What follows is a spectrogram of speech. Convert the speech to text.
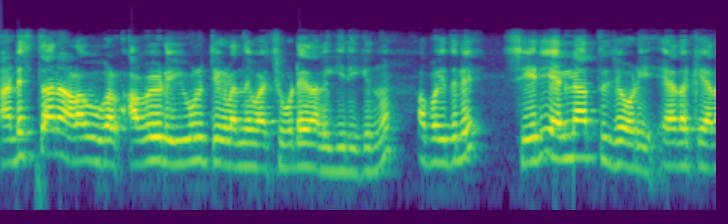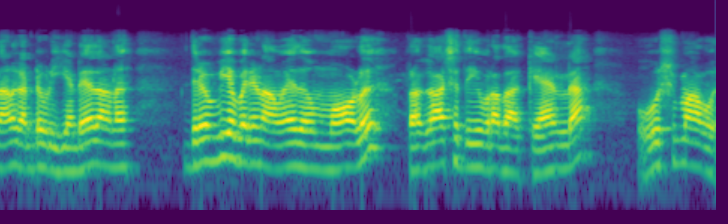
അടിസ്ഥാന അളവുകൾ അവയുടെ യൂണിറ്റുകൾ എന്നിവ ചുവടെ നൽകിയിരിക്കുന്നു. അപ്പോൾ ഇതിൽ ശരിയല്ലാത്ത ജോഡി ഏതൊക്കെയാണെന്നാണ് കണ്ടുപിടിക്കേണ്ടത്. ഏതാണ്? ദ്രവ്യ പരിണാമം. ഏത്? മോൾ പ്രകാശ തീവ്രത കാനല ഊഷ്മാവ്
